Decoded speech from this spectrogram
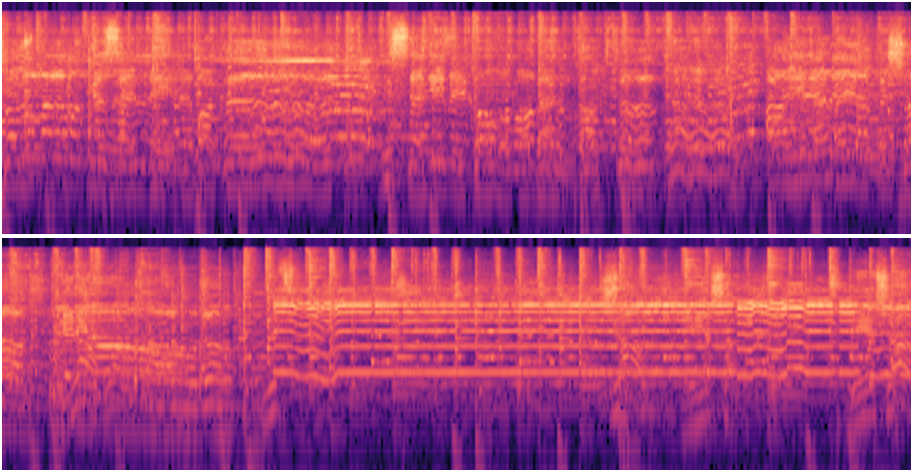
Torunlarımın güzelliğine bakın. İstediğimi koluma ben taktım. Aileme yakışan gelin aldım. Yaşa. Yaşa. Yaşa.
